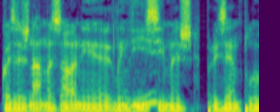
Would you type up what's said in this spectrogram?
coisas na Amazónia lindíssimas, por exemplo,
